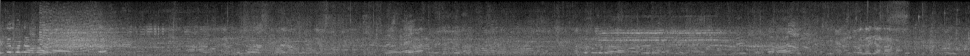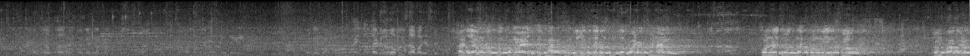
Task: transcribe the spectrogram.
चले जाना ना चले जाना আজ আমার প্রথমের তথা প্রতিযোগিতার দ্রুত পাঠ শোনাল পণ্ডিত রঘুনাথ মূল চম্পাগড়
